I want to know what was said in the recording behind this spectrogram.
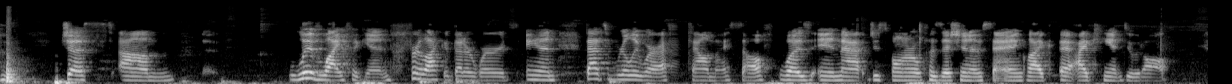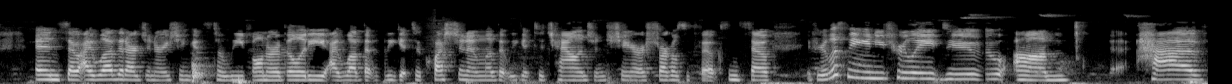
just, um, live life again for lack of better words and that's really where i found myself was in that just vulnerable position of saying like i can't do it all and so I love that our generation gets to lead vulnerability. I love that we get to question. I love that we get to challenge and share our struggles with folks. And so if you're listening and you truly do um, have,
